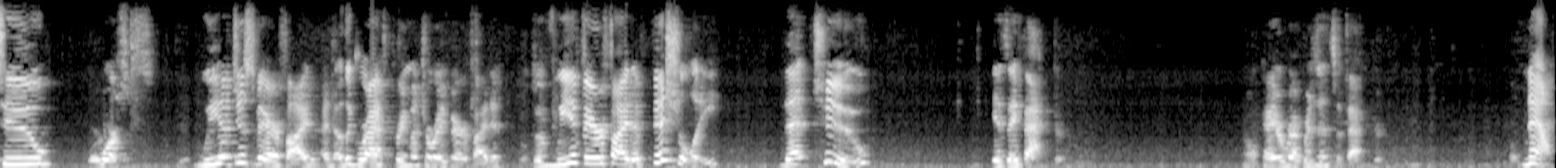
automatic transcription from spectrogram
2 works. We have just verified, I know the graph pretty much already verified it, but we have verified officially that 2 is a factor. Okay, or represents a factor. Now,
